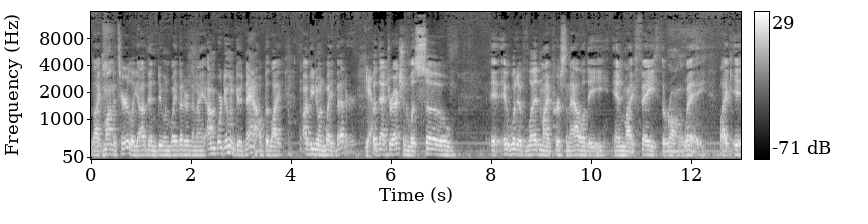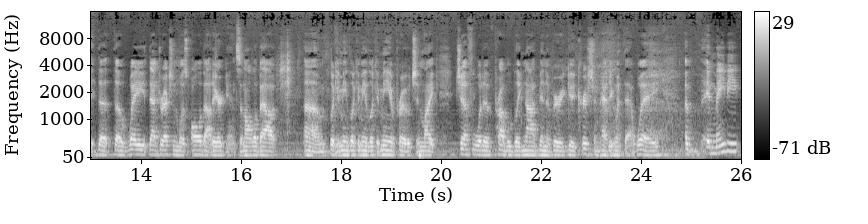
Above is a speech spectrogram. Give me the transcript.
Like monetarily, I've been doing way better than I. I'm, we're doing good now, but like I'd be doing way better. Yeah. But that direction was so. It, it would have led my personality and my faith the wrong way. Like it, the the way that direction was all about arrogance and all about um, look at me, look at me, look at me approach. And like Jeff would have probably not been a very good Christian had he went that way. Uh, and maybe,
